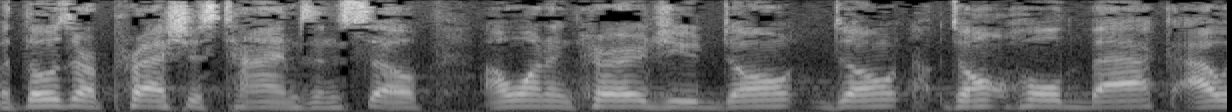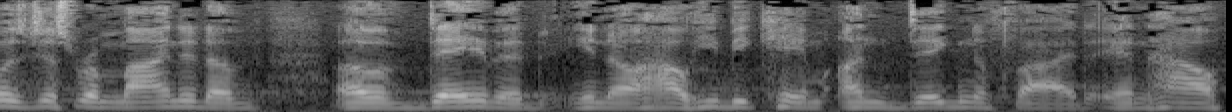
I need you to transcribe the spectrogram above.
But those are precious times. And so I want to encourage you, don't, don't, don't hold back. I was just reminded of, of David, you know, how he became undignified and how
